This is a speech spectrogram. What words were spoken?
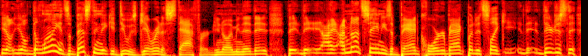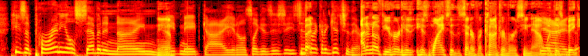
You know, you know the Lions. The best thing they could do is get rid of Stafford. You know, I mean, they they, they, they I, I'm not saying he's a bad quarterback, but it's like they're just he's a perennial seven and nine, yeah. eight and eight guy. You know, it's like it's just, he's just but not going to get you there. I don't know if you heard his his wife's at the center for controversy now yeah, with this big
